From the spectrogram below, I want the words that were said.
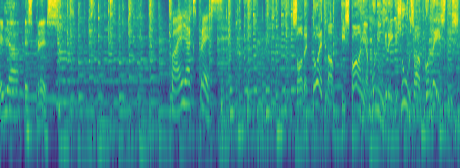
Paella Express. Paella Express. saadet toetab Hispaania kuningriigi suursaatkond Eestis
